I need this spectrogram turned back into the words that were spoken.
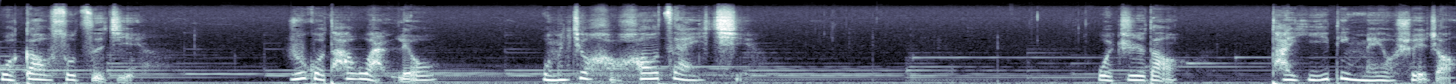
我告诉自己，如果他挽留，我们就好好在一起。我知道，他一定没有睡着，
